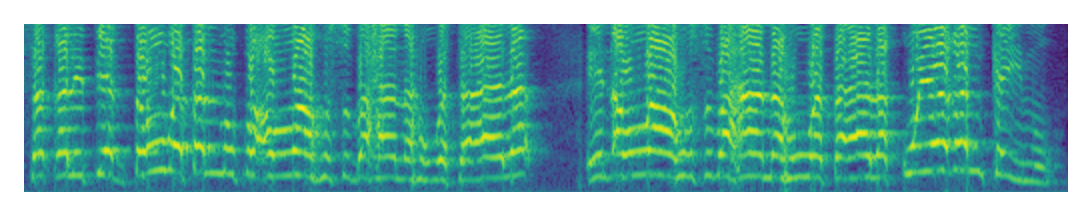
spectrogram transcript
sa kalipyag tawatan mo pa Allah subhanahu wa ta'ala. In Allah subhanahu wa ta'ala kuyagan kay mo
